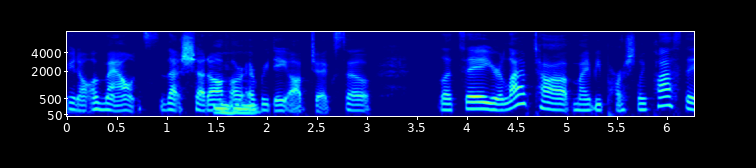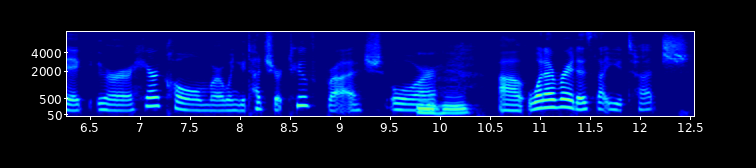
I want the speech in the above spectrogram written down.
you know, amounts that shed off our Mhm. everyday objects. So, let's say your laptop might be partially plastic, your hair comb, or when you touch your toothbrush, or hmm uh, whatever it is that you touch,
